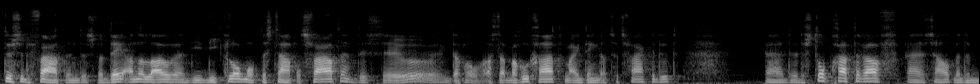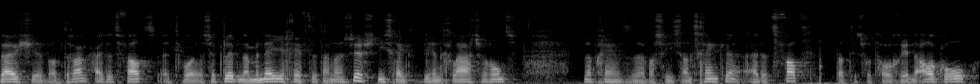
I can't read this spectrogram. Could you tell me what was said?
tussen de vaten. Dus wat deed Anne Laure? Die, die klom op de stapels vaten. Dus uh, ik dacht wel, als dat maar goed gaat. Maar ik denk dat ze het vaker doet. Uh, de, de, stop gaat eraf. ze haalt met een buisje wat drank uit het vat. Het ze klimt naar beneden, geeft het aan haar zus. Die schenkt het weer in de glazen ons. En op een gegeven moment was ze iets aan het schenken uit het vat. Dat is wat hoger in de alcohol.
